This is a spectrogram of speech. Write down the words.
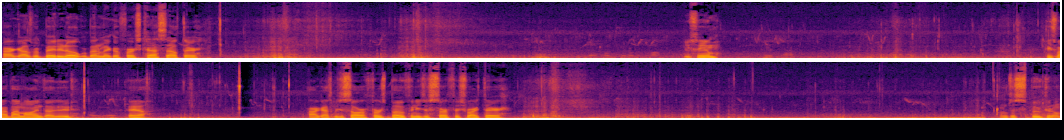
All right, guys, we're baited up. We're about to make our first cast out there. You see him? He's right by mine, though, dude. Yeah. All right, guys, we just saw our first bowfin. He just surfaced right there. Just spooking them.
